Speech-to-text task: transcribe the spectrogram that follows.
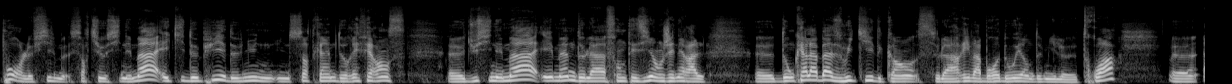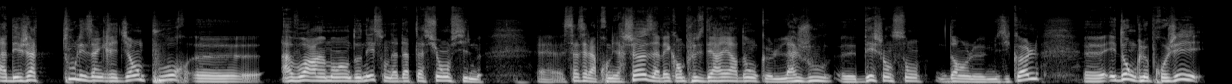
pour le film sorti au cinéma et qui depuis est devenu une, sorte quand même de référence euh, du cinéma et même de la fantasy en général. Donc à la base, Wicked, quand cela arrive à Broadway en 2003, euh, a déjà tous les ingrédients pour avoir à un moment donné son adaptation en film. Euh, ça, c'est la première chose, avec en plus derrière donc l'ajout euh, des chansons dans le musical. Euh, et donc le projet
